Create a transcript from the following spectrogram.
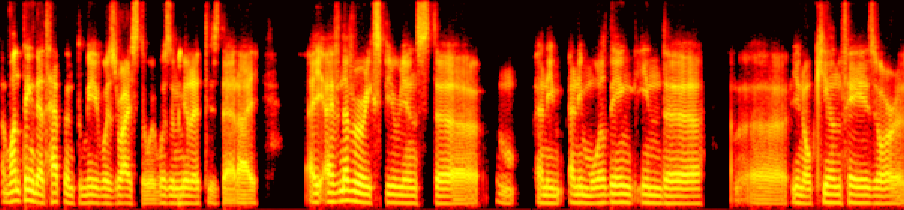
One thing that happened to me was rice, though it was a millet, is that I, I have never experienced uh, any any molding in the uh, you know kiln phase or uh,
